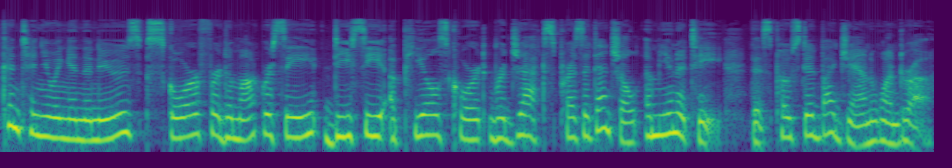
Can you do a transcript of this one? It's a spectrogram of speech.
Continuing in the news, score for democracy, DC Appeals Court rejects presidential immunity. This posted by Jan Wondra.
